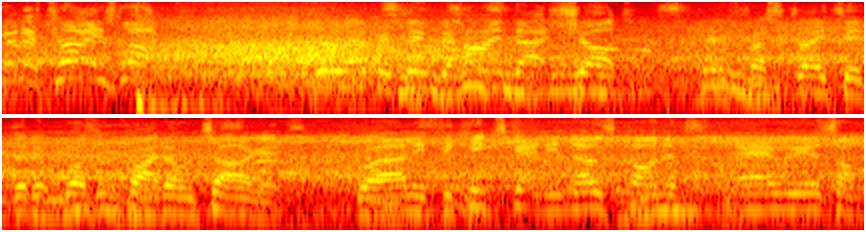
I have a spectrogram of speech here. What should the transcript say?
Going to try his luck. Threw everything behind that shot. And frustrated that it wasn't quite on target. Well, if he keeps getting in those kind of areas, I'm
